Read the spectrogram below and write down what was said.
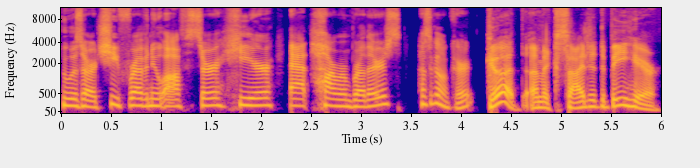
who is our Chief Revenue Officer here at Harmon Brothers. How's it going, Kurt? Good. I'm excited to be here.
